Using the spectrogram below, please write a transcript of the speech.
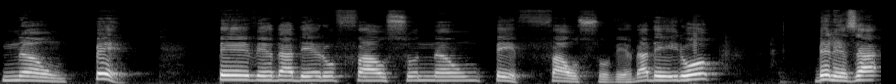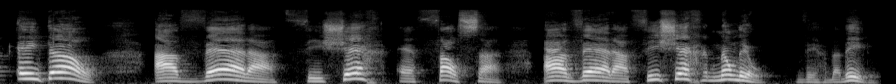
não P. P verdadeiro, falso, não P. Falso, verdadeiro. Beleza? Então, a Vera Fischer é falsa. A Vera Fischer não deu. Verdadeiro.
